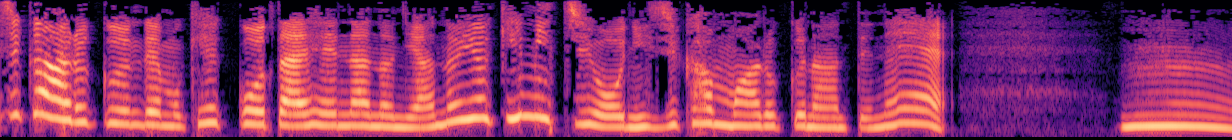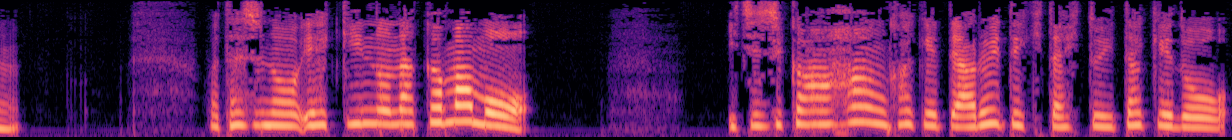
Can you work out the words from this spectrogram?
2時間歩くんでも結構大変なのに、あの雪道を2時間も歩くなんてね。うーん。私の夜勤の仲間も、1時間半かけて歩いてきた人いたけど、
